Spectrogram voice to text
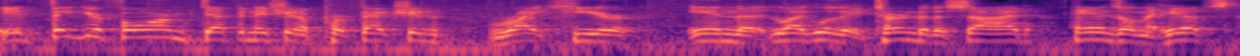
in figure form, definition of perfection right here in the, like look at turn to the side, hands on the hips,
